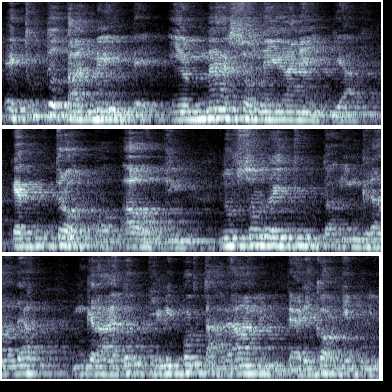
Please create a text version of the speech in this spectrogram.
È tutto talmente immerso nella nebbia che purtroppo a oggi non sono del tutto in grado, in grado di riportare alla mente ricordi puliti.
